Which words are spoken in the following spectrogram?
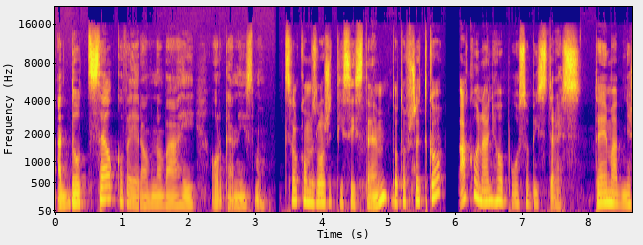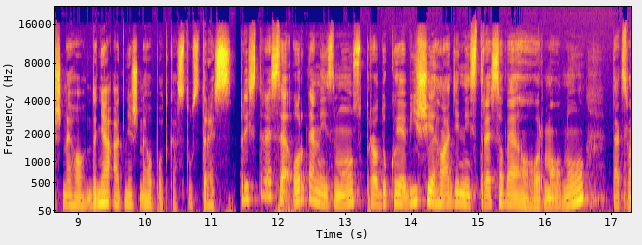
a do celkovej rovnováhy organizmu. Celkom zložitý systém, toto všetko. Ako na ňo pôsobí stres? Téma dnešného dňa a dnešného podcastu stres. Pri strese organizmus produkuje vyššie hladiny stresového hormónu, tzv.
